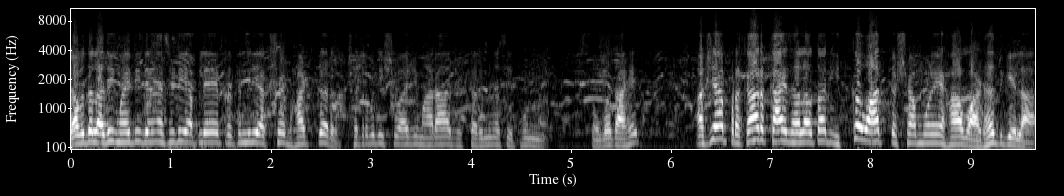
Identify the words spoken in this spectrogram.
याबद्दल अधिक माहिती देण्यासाठी आपले प्रतिनिधी अक्षय भाटकर छत्रपती शिवाजी महाराज टर्मिनस इथून सोबत आहेत. अक्षय प्रकार काय झाला होता आणि इतकं वाद कशामुळे हा वाढत गेला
